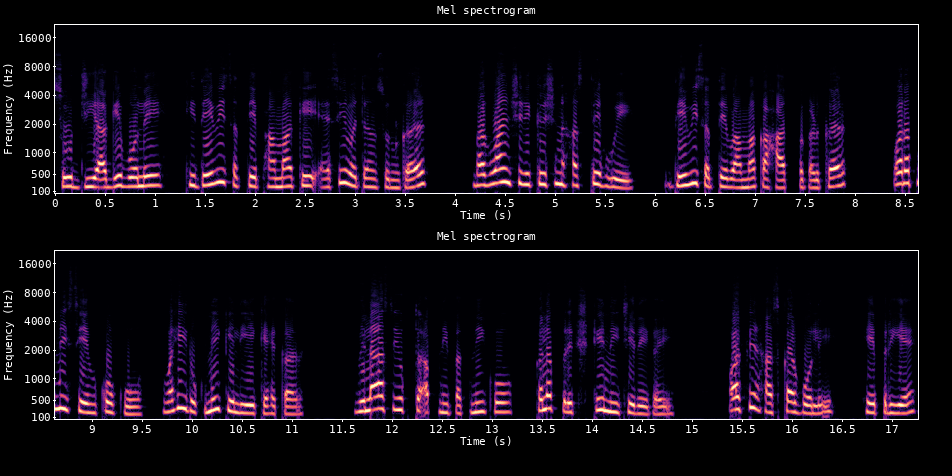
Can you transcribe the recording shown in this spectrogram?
सूत जी आगे बोले कि देवी सत्यभामा के ऐसे वचन सुनकर भगवान श्री कृष्ण हँसते हुए देवी सत्यभामा का हाथ पकड़कर और अपने सेवकों को वहीं रुकने के लिए कहकर विलास युक्त अपनी पत्नी को कलप वृक्ष के नीचे ले गए और फिर हंसकर बोले, हे प्रिय,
